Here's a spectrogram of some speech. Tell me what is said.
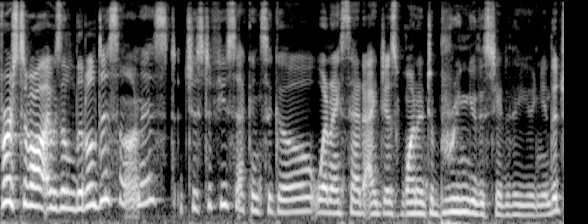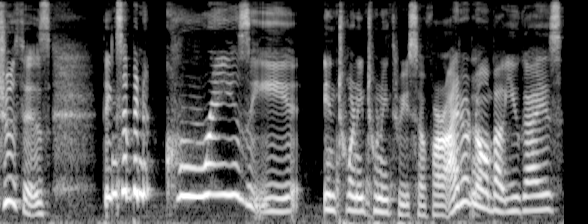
First of all, I was a little dishonest just a few seconds ago when I said I just wanted to bring you the State of the Union. The truth is, things have been crazy in 2023 so far. I don't know about you guys,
